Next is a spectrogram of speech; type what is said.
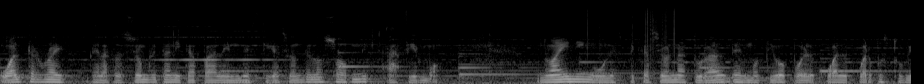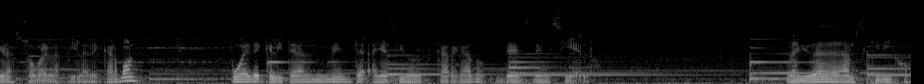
Walter Wright, de la Asociación Británica para la Investigación de los OVNI, afirmó, no hay ninguna explicación natural del motivo por el cual el cuerpo estuviera sobre la pila de carbón. Puede que literalmente haya sido descargado desde el cielo. La viuda de Adamski dijo,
